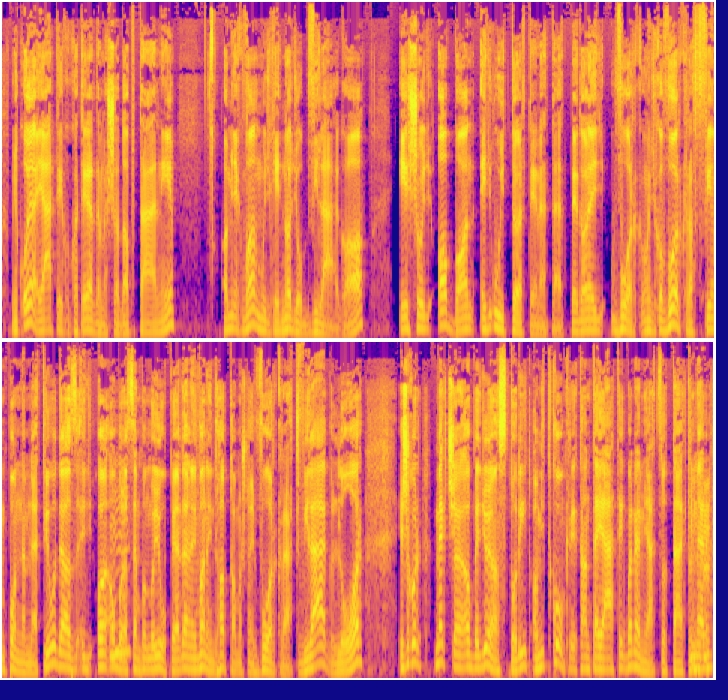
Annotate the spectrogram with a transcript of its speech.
mondjuk olyan játékokat érdemes adaptálni, aminek van mondjuk egy nagyobb világa, és hogy abban egy új történetet. Például egy War, mondjuk a Warcraft film pont nem lett jó, de az egy, abból mm-hmm. a szempontból jó példa, hogy van egy hatalmas nagy Warcraft világ, lore, és akkor megcsinálja abban egy olyan sztorit, amit konkrétan te játékban nem játszottál ki, mm-hmm. mert mhm.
